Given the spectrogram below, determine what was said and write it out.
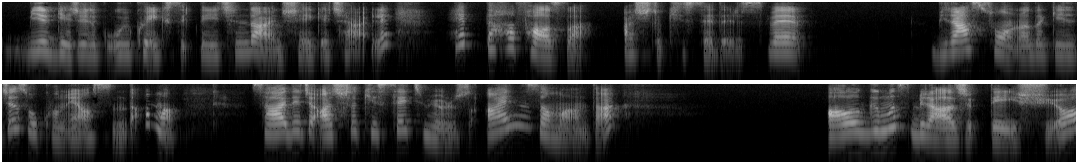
bir gecelik uyku eksikliği için de aynı şey geçerli. Hep daha fazla açlık hissederiz ve Biraz sonra da geleceğiz o konuya aslında ama sadece açlık hissetmiyoruz. Aynı zamanda algımız birazcık değişiyor.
